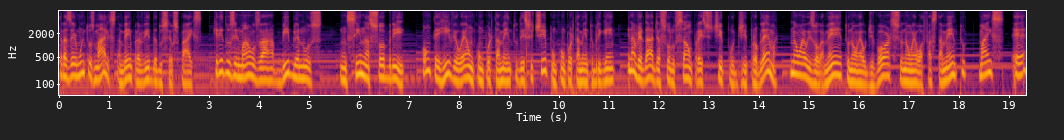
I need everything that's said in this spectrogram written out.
trazer muitos males também para a vida dos seus pais. Queridos irmãos, a Bíblia nos ensina sobre quão terrível é um comportamento desse tipo, um comportamento briguento. E, na verdade, a solução para este tipo de problema não é o isolamento, não é o divórcio, não é o afastamento, mas é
